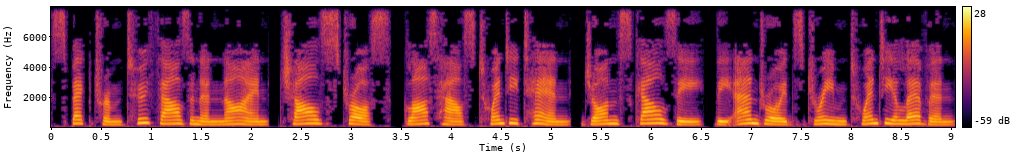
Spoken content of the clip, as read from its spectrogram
Spectrum 2009, Charles Stross, Glasshouse 2010, John Scalzi, The Android's Dream 2011,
